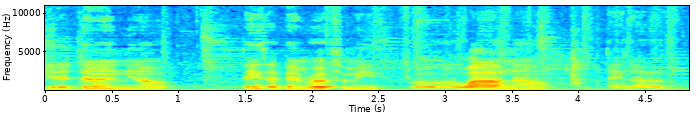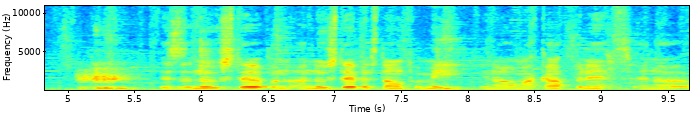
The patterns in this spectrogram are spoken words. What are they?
get it done. You know, things have been rough for me for a while now, and uh, this is a new step, a new stepping stone for me. You know, my confidence and uh,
